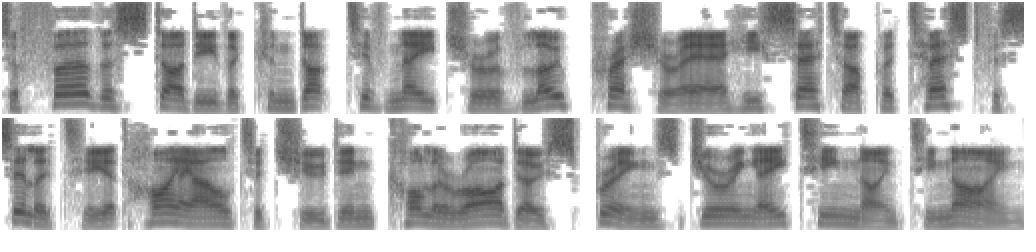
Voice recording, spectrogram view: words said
To further study the conductive nature of low-pressure air he set up a test facility at high altitude in Colorado Springs during 1899.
